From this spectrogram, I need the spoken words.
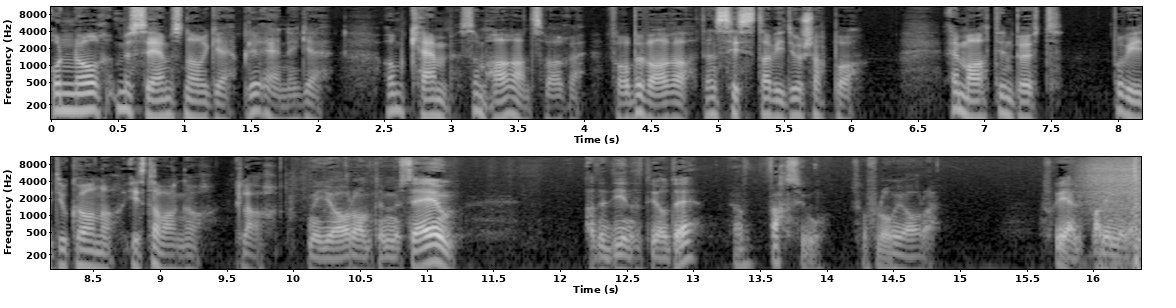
Og når Museums-Norge blir enige om hvem som har ansvaret for å bevare den siste videosjappa, er Martin Butt på Videocorner i Stavanger klar. Vi gjør det om til museum. At det er de ikke gjør det, ja, vær så god, så får lov å gjøre det. Så skal jeg hjelpe dem med det.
